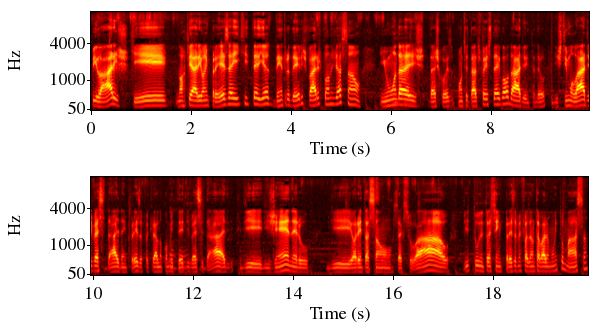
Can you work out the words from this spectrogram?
pilares que norteariam a empresa e que teria dentro deles vários planos de ação. E uma das, das coisas, pontos citados, foi isso da igualdade, entendeu? De estimular a diversidade da empresa, foi criado um comitê de diversidade, de, de gênero, de orientação sexual, de tudo. Então, essa empresa vem fazendo um trabalho muito massa.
